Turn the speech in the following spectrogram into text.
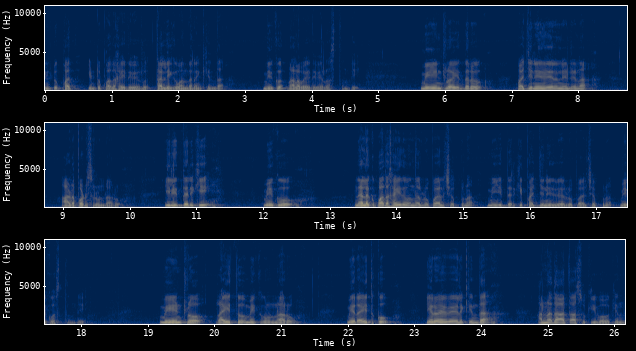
ఇంటూ పద్ ఇంటూ పదహైదు వేలు తల్లికి వందనం కింద మీకు నలభై ఐదు వేలు వస్తుంది. మీ ఇంట్లో ఇద్దరు పద్దెనిమిది వేలు నిండిన ఆడపడుసులు ఉన్నారు వీళ్ళిద్దరికీ మీకు నెలకు పదహైదు వందల రూపాయలు చొప్పున మీ ఇద్దరికి పద్దెనిమిది వేల రూపాయల చొప్పున మీకు వస్తుంది. మీ ఇంట్లో రైతు మీకు ఉన్నారు. మీ రైతుకు ఇరవై వేల కింద అన్నదాత సుఖీభవ కింద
